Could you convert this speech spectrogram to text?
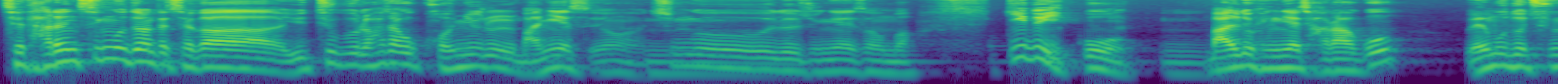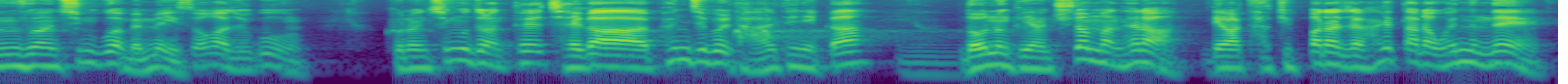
제 다른 친구들한테 제가 유튜브를 하자고 권유를 많이 했어요. 친구들 중에서 막 끼도 있고 말도 굉장히 잘하고 외모도 준수한 친구가 몇 명 있어가지고 그런 친구들한테 제가 편집을 다 할 테니까 너는 그냥 출연만 해라. 내가 다 뒷바라지를 하겠다라고 했는데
